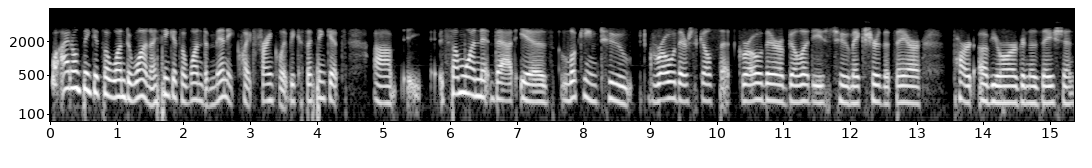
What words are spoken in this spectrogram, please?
Well, I don't think it's a one to one. I think it's a one to many, quite frankly, because I think it's uh, someone that is looking to grow their skill set, grow their abilities to make sure that they are part of your organization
